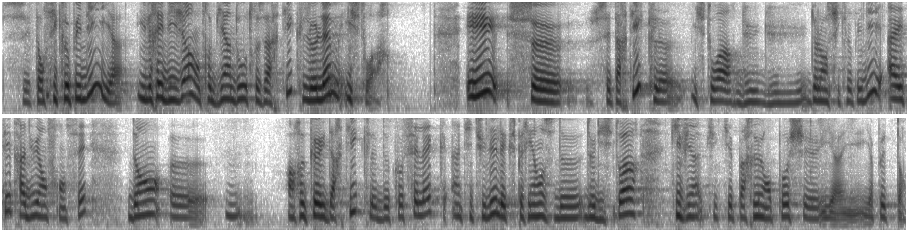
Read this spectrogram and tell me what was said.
cette encyclopédie, il rédigea, entre bien d'autres articles, le lemme Histoire. Et cet article, Histoire de l'encyclopédie, a été traduit en français dans euh, un recueil d'articles de Koselleck intitulé L'expérience de, l'histoire, qui, est paru en poche euh, il y, a, peu de temps.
